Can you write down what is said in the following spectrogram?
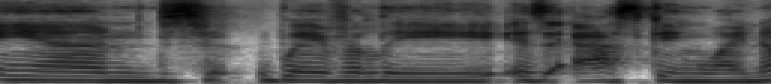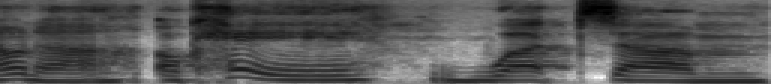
And Waverly is asking Wynonna, okay, what um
